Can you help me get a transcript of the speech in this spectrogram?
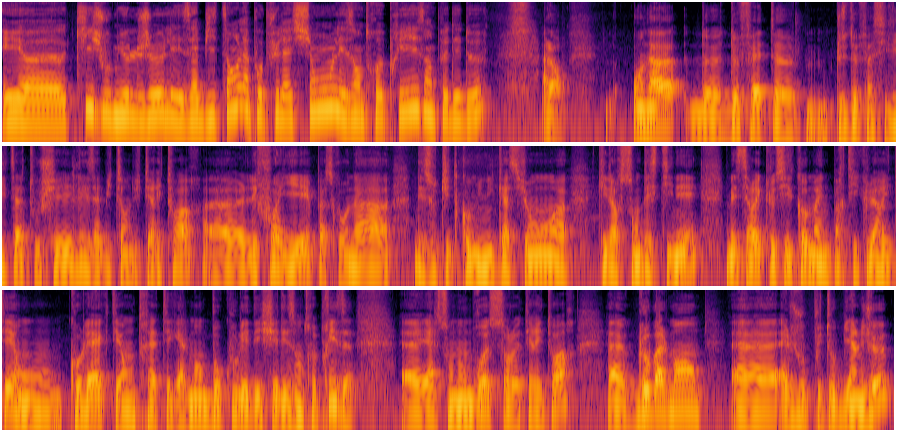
Et qui joue mieux le jeu Les habitants, la population, les entreprises, un peu des deux? Alors, on a de, de fait euh, plus de facilité à toucher les habitants du territoire, euh, les foyers, parce qu'on a des outils de communication euh, qui leur sont destinés. Mais c'est vrai que le sitcom a une particularité, on collecte et on traite également beaucoup les déchets des entreprises, euh, et elles sont nombreuses sur le territoire. Euh, globalement, euh, elles jouent plutôt bien le jeu,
